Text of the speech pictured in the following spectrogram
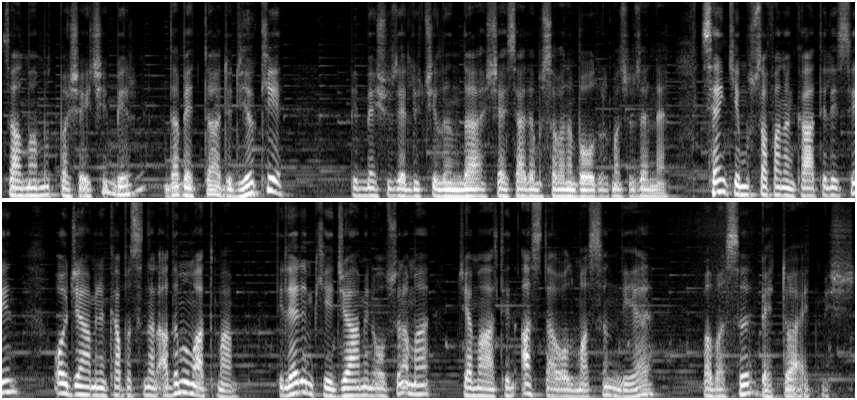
Zal Mahmut Paşa için bir da beddua ediyor. Diyor ki 1553 yılında Şehzade Mustafa'nın boğdurulması üzerine. Sen ki Mustafa'nın katilisin, o caminin kapısından adımımı atmam. Dilerim ki camin olsun ama cemaatin asla olmasın diye babası beddua etmiş.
